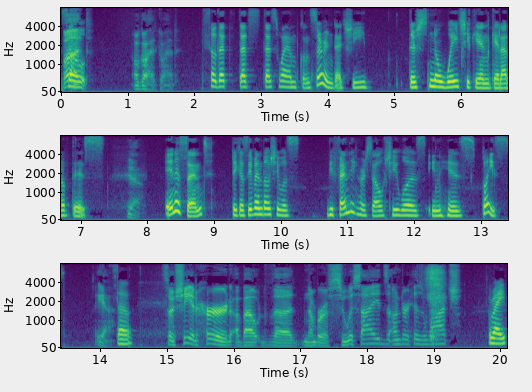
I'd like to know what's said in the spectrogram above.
But so Oh, go ahead, go ahead. so that that's that's why I'm concerned that she there's no way she can get out of this Yeah. innocent because even though she was defending herself, she was in his place. Yeah. So So she had heard about the number of suicides under his watch, right.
